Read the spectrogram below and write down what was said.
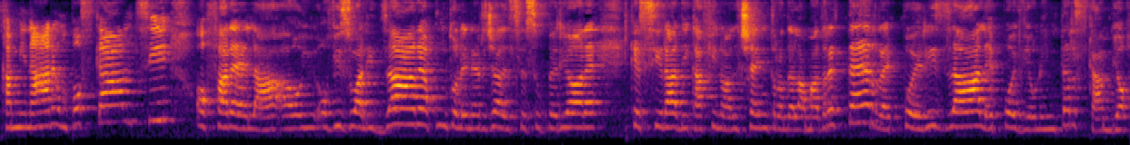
camminare un po' scalzi o fare la o, o visualizzare appunto l'energia del sé superiore che si radica fino al centro della madre terra e poi risale e poi vi è un interscambio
